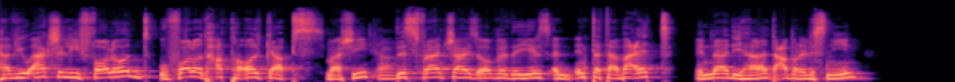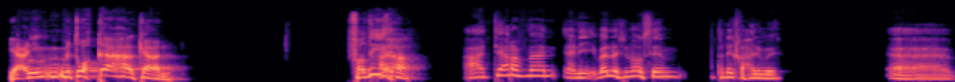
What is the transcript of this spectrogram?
have you actually followed و followed حطها all caps. ماشي؟ آه. this franchise over the years أنت تابعت النادي هاد عبر السنين. يعني متوقعها كان. فضيحه عاد تعرف man يعني بلش الموسم بطريقة حلوة. آه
